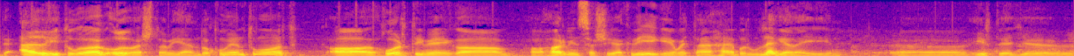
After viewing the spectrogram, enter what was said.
De állítólag olvastam ilyen dokumentumot, a Horti még a, a 30-as évek végén, vagy talán háború legelején uh, írt egy uh,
